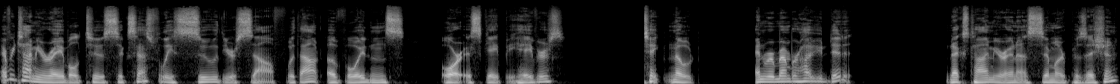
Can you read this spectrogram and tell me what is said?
Every time you're able to successfully soothe yourself without avoidance or escape behaviors, take note and remember how you did it. Next time you're in a similar position,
